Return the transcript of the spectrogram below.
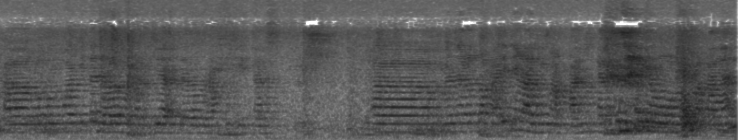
eh, kemampuan kita dalam bekerja, dalam beraktivitas. Eh, menurut Pak Adit yang lagi makan, karena lagi ngomongin makanan.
